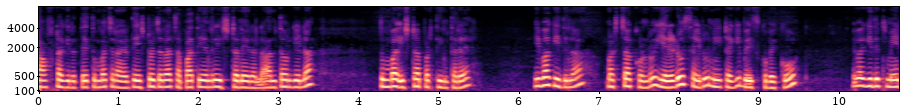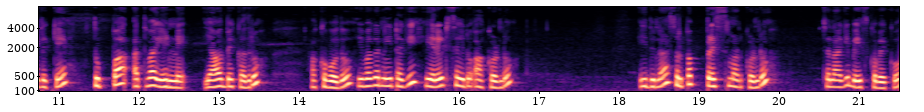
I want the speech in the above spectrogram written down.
ಸಾಫ್ಟಾಗಿರುತ್ತೆ ತುಂಬ ಚೆನ್ನಾಗಿರುತ್ತೆ. ಎಷ್ಟೋ ಜನ ಚಪಾತಿ ಅಂದರೆ ಇಷ್ಟನೇ ಇರಲ್ಲ, ಅಂಥವ್ರಿಗೆಲ್ಲ ತುಂಬ ಇಷ್ಟಪಟ್ಟು ತಿಂತಾರೆ. ಇವಾಗ ಇದನ್ನು ಮಡ್ಚಾಕೊಂಡು ಎರಡೂ ಸೈಡು ನೀಟಾಗಿ ಬೇಯಿಸ್ಕೋಬೇಕು. ಇವಾಗ ಇದಕ್ಕೆ ಮೇಲಕ್ಕೆ ತುಪ್ಪ ಅಥವಾ ಎಣ್ಣೆ ಯಾವ್ದು ಬೇಕಾದರೂ ಹಾಕ್ಕೋಬೋದು. ಇವಾಗ ನೀಟಾಗಿ ಎರಡು ಸೈಡು ಹಾಕ್ಕೊಂಡು ಇದನ್ನು ಸ್ವಲ್ಪ ಪ್ರೆಸ್ ಮಾಡಿಕೊಂಡು ಚೆನ್ನಾಗಿ ಬೇಯಿಸ್ಕೋಬೇಕು.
